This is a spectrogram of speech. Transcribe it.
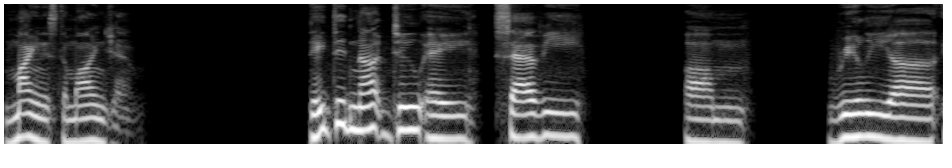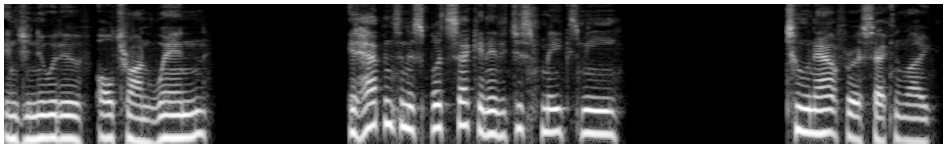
minus the mind gem. They did not do a savvy, um, really uh, ingenuitive Ultron win. It happens in a split second, and it just makes me tune out for a second. Like,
